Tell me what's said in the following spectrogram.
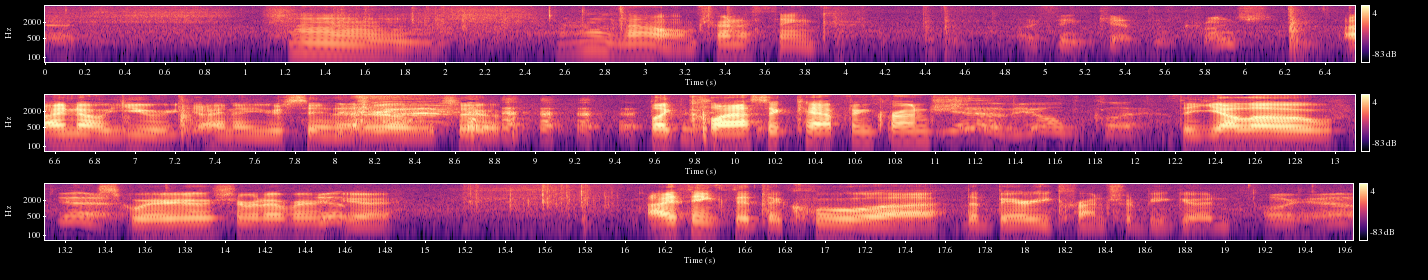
next? Hmm. I don't know. I'm trying to think. I think Captain Crunch. I know you. I know you were saying that earlier too. Like classic Captain Crunch, Yeah, the old class. the yellow Yeah. squares or whatever. Yep. Yeah. I think that the cool, uh, the berry crunch would be good. Oh yeah.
